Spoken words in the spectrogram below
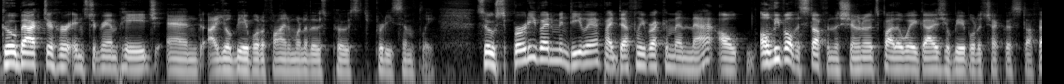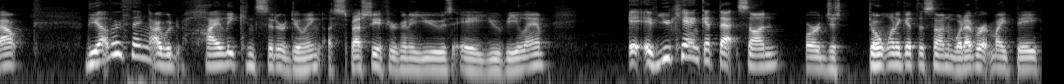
go back to her Instagram page and uh, you'll be able to find one of those posts pretty simply. So Sperti Vitamin D lamp, I definitely recommend that. I'll I'll leave all the stuff in the show notes by the way, guys. You'll be able to check this stuff out. The other thing I would highly consider doing, especially if you're going to use a UV lamp, if you can't get that sun or just don't want to get the sun, whatever it might be,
